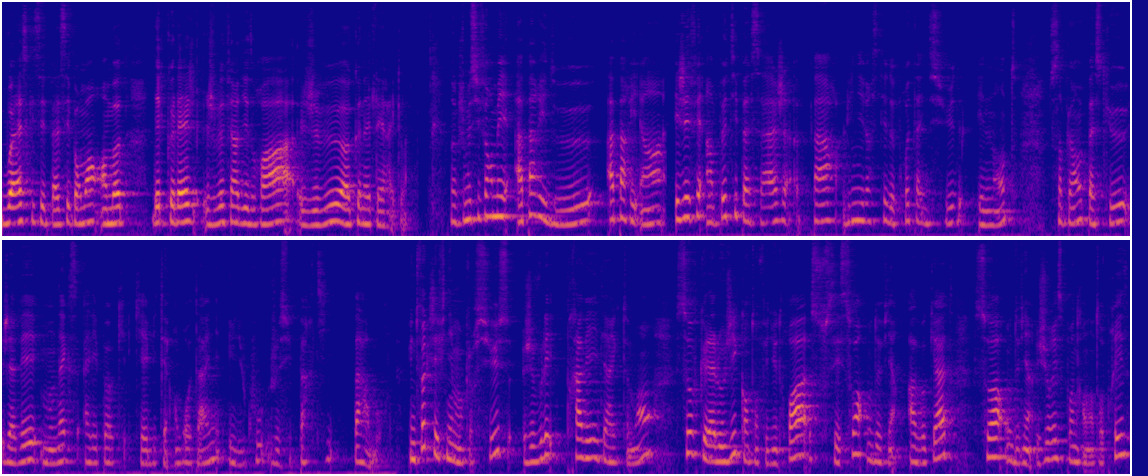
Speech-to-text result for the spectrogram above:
voilà ce qui s'est passé pour moi en mode dès le collège, je veux faire du droit, je veux euh, connaître les règles. Donc je me suis formée à Paris 2, à Paris 1 et j'ai fait un petit passage par l'université de Bretagne Sud et Nantes, tout simplement parce que j'avais mon ex à l'époque qui habitait en Bretagne et du coup je suis partie par amour. Une fois que j'ai fini mon cursus, je voulais travailler directement, sauf que la logique quand on fait du droit, c'est soit on devient avocate, soit on devient juriste pour une grande entreprise,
